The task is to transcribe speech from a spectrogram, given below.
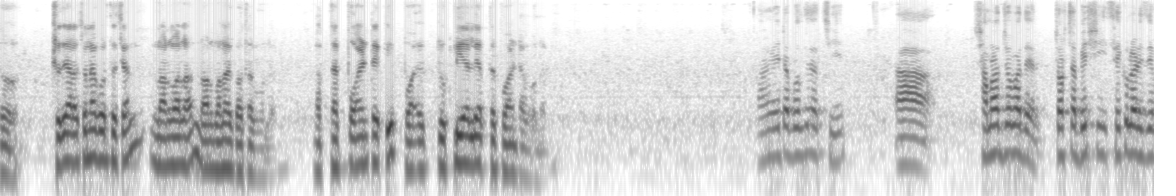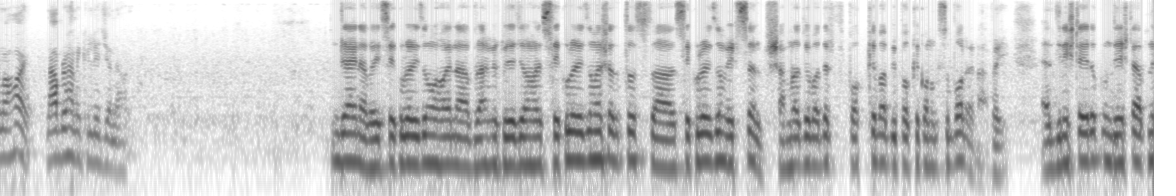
তো যদি আলোচনা করতে চান নর্মাল হন নর্মাল হয়ে কথা বলেন। আপনার পয়েন্টে কি? একটু ক্লিয়ারলি আপনার পয়েন্টটা বলেন। আমি এটা বলতে চাচ্ছি সাম্রাজ্যবাদের চর্চা বেশি সেকুলারিজমে হয় না আব্রাহামিক রিলিজনে হয়। যাই না ভাই সেকুলারিজম হয় না আব্রাহামিক রিলিজন হয় সেকুলারিজমের সাথে তো সেকুলারিজম ইটসেলফ সাম্রাজ্যবাদের পক্ষে বা বিপক্ষে কোনো কিছু বলে না ভাই। জিনিসটা এরকম জিনিসটা আপনি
